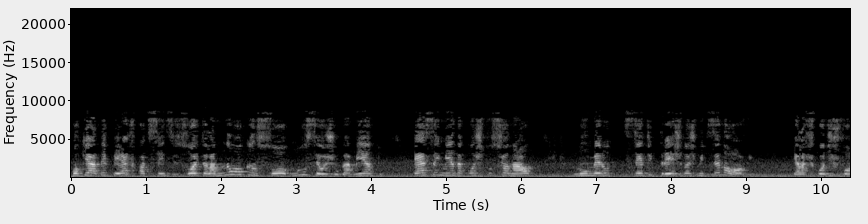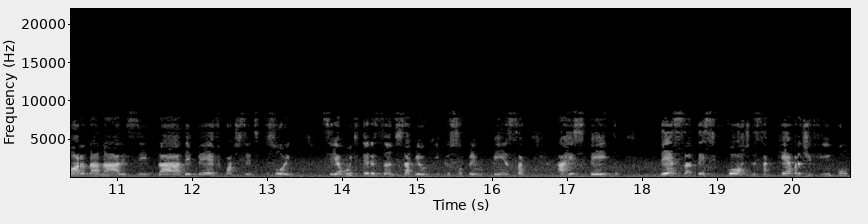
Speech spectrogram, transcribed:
porque a DPF 418 ela não alcançou no seu julgamento essa emenda constitucional número 103 de 2019. Ela ficou de fora da análise da DPF 418. Seria muito interessante saber o que, que o Supremo pensa a respeito dessa, desse corte, dessa quebra de vínculo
